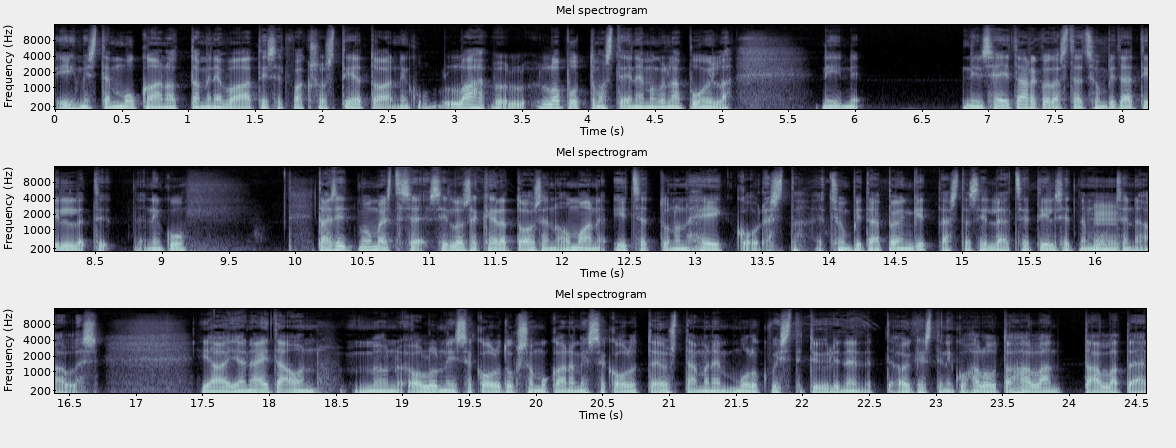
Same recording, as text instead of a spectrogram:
ihmisten mukaan ottaminen vaatisi, että vaikka olisi tietoa niin kuin loputtomasti enemmän kuin nämä puilla, niin, niin se ei tarkoita sitä, että sun pitää tille, niin kuin, tai sitten mun mielestä se, silloin se kertoo sen oman itsetunnon heikkoudesta, että sun pitää pönkittää sitä sillä, että se tilsit ne muut mm. sinne alles. Ja, ja näitä on. Me on ollut niissä koulutuksissa mukana, missä kouluttaja just tämmöinen mulkvistityylinen, että oikeasti niin kuin haluaa tahallaan tallata ja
